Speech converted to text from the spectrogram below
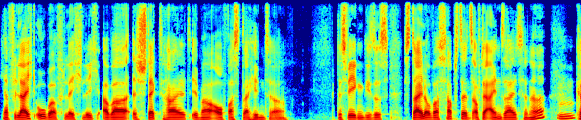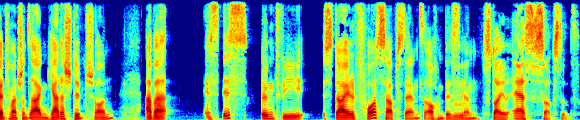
ja, vielleicht oberflächlich, aber es steckt halt immer auch was dahinter. Deswegen dieses Style over Substance auf der einen Seite, ne, mhm. könnte man schon sagen, ja, das stimmt schon, aber es ist irgendwie Style for Substance auch ein bisschen. Mhm. Style as Substance.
